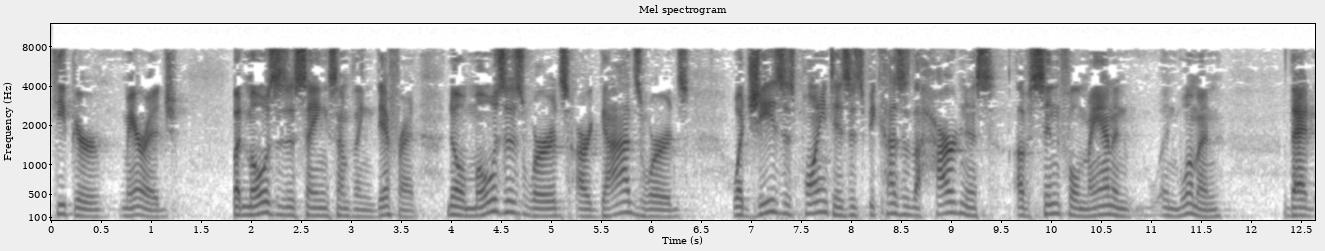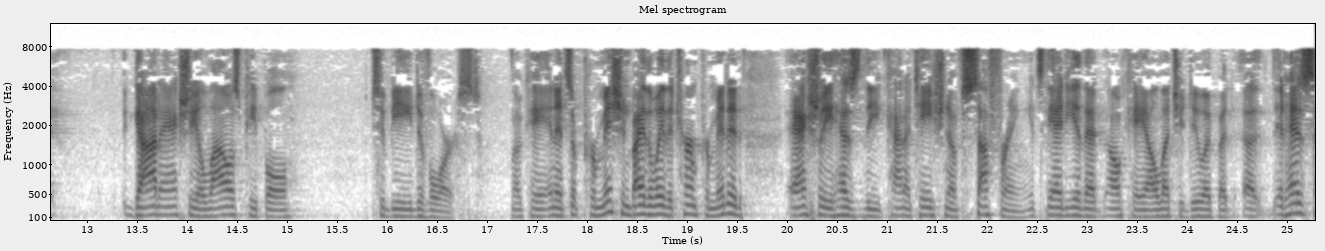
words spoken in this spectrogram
keep your marriage, but Moses is saying something different. No, Moses' words are God's words. What Jesus' point is, it's because of the hardness of sinful man and, and woman that God actually allows people to be divorced. Okay, and it's a permission. By the way, the term permitted actually has the connotation of suffering. It's the idea that okay, I'll let you do it, but uh, it has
